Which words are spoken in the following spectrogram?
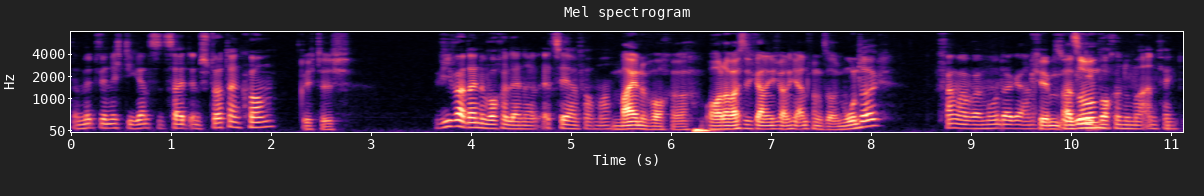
damit wir nicht die ganze Zeit ins Stottern kommen. Richtig. Wie war deine Woche, Lennart? Erzähl einfach mal. Meine Woche. Oh, da weiß ich gar nicht, wann ich anfangen soll. Montag? Fangen wir beim Montag an. Okay, so also wie die Woche nun mal anfängt.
